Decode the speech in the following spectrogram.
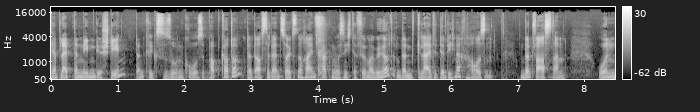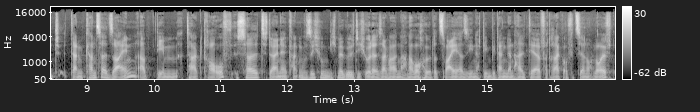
Der bleibt dann neben dir stehen, dann kriegst du so einen großen Pappkarton, da darfst du dein Zeugs noch reinpacken, was nicht der Firma gehört, und dann geleitet er dich nach draußen. Und das war's dann. Und dann kann es halt sein, ab dem Tag drauf ist halt deine Krankenversicherung nicht mehr gültig oder sagen wir nach einer Woche oder zwei, also je nachdem, wie lange dann halt der Vertrag offiziell noch läuft.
